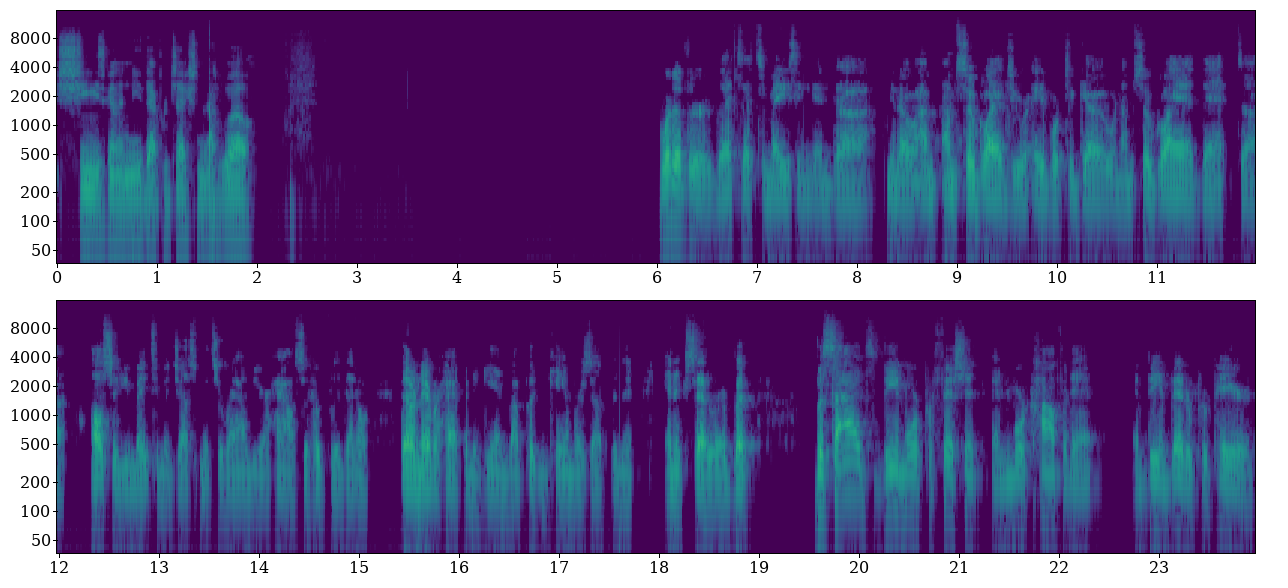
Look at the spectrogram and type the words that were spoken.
she's gonna need that protection as well. What other? That's that's amazing, and uh, you know I'm I'm so glad you were able to go, and I'm so glad that. Uh, also, you made some adjustments around your house, so hopefully that'll that'll never happen again by putting cameras up and and etc. But besides being more proficient and more confident and being better prepared,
